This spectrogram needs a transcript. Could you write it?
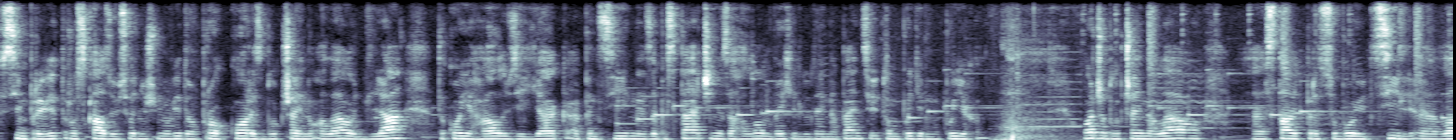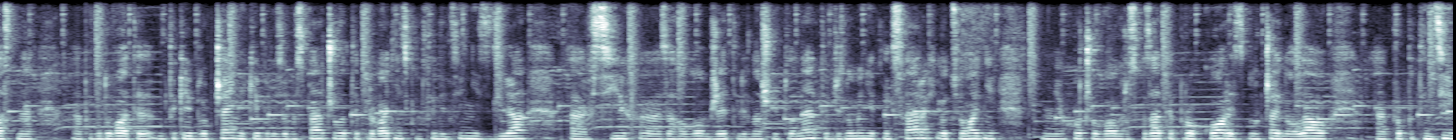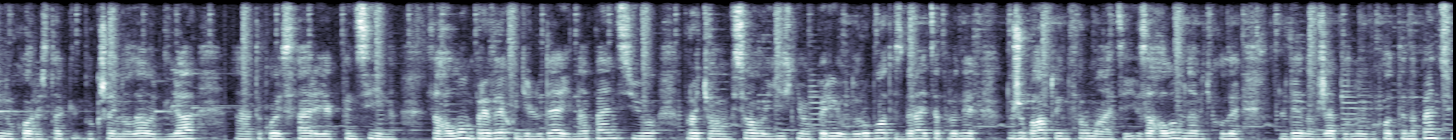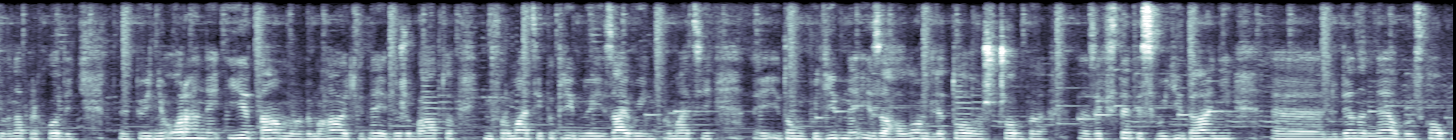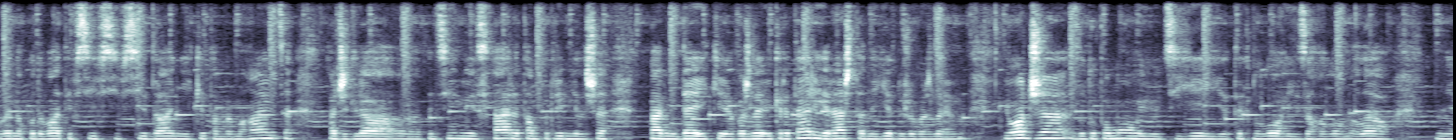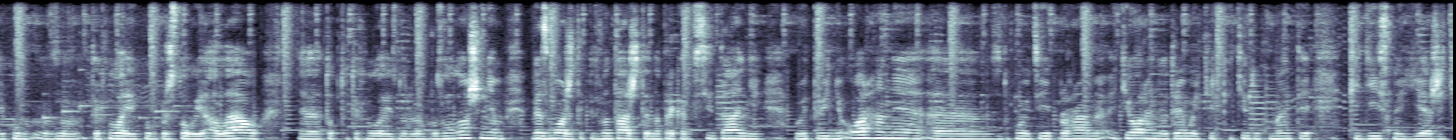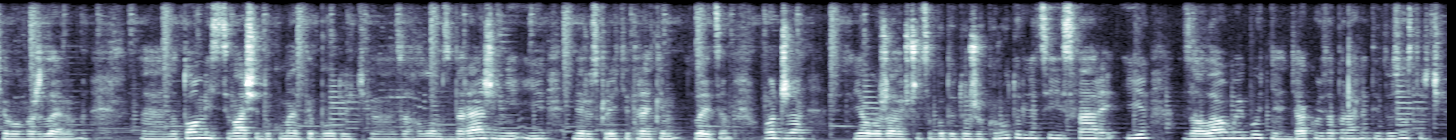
Всім привіт! Розказую в сьогоднішньому відео про користь блокчейну Aleo для такої галузі, як пенсійне забезпечення, загалом вихід людей на пенсію і тому подібне. Поїхали. Отже, блокчейн е, ставить перед собою ціль е, власне е, побудувати такий блокчейн, який буде забезпечувати приватність, конфіденційність для е, всіх загалом жителів нашої планети в різноманітних сферах. І от сьогодні хочу вам розказати про користь блокчейну е, про потенційну користь так, блокчейну Лео для е, такої сфери, як пенсійна. Загалом при виході людей на пенсію протягом всього їхнього періоду роботи збирається про них дуже багато інформації. І загалом, навіть коли людина вже планує виходити на пенсію, вона приходить в відповідні органи і там вимагають від неї дуже багато інформації, потрібної зайвої інформації е, і тому подібне. І загалом для того, щоб е, захистити свої дані, е, людина не обов'язково повинна подавати всі всі всі дані, які там вимагаються, адже для е, пенсійної сфери там потрібні лише певні деякі важливі критерії, решта не є дуже важливими. І отже, за допомогою цієї технології загалом Aleo, яку ну, технологію, яку використовує е, тобто технологію з нульовим розголошенням, ви зможете підвантажити, наприклад, всі дані у відповідні органи е, з допомогою цієї програми. І ті органи отримують тільки ті документи, які дійсно є життєво важливими. Е, Натомість ваші документи будуть е, загалом збережені і не розкриті третім лицям. Отже, я вважаю, що це буде дуже круто для цієї сфери і за Алео майбутнє. Дякую за перегляд і до зустрічі!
